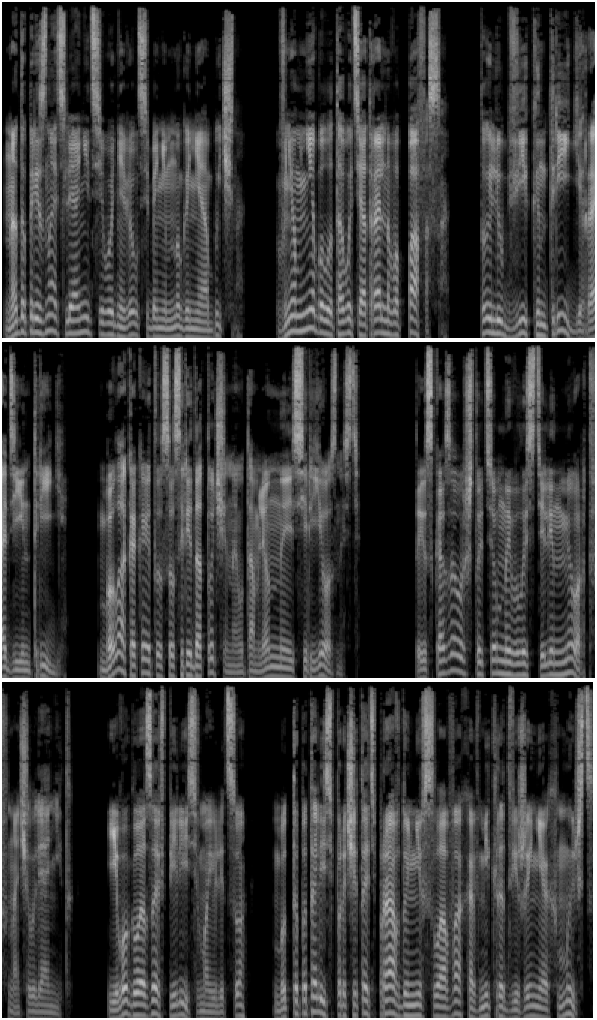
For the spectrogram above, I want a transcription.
Надо признать, Леонид сегодня вел себя немного необычно. В нем не было того театрального пафоса, той любви к интриге ради интриги. Была какая-то сосредоточенная, утомленная серьезность. «Ты сказал, что темный властелин мертв», — начал Леонид. Его глаза впились в мое лицо, будто пытались прочитать правду не в словах, а в микродвижениях мышц,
